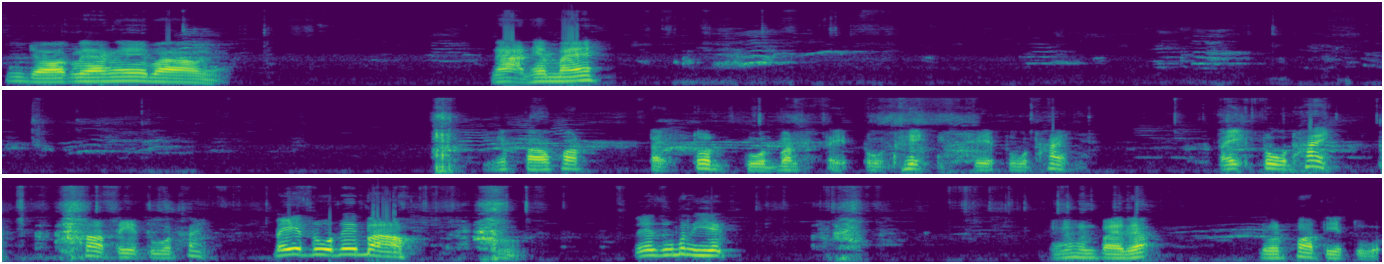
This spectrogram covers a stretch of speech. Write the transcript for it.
มันหยอกแรงไอ้เบาเนี่ยน่าเห็นไหมไอ้เปล่าพอเตะต้นตูดมันเตะตูดให้เตะตูดให้ เตะตูดให้ข้าเตะตูดให้เตะตูดได้เปล่าเตะตูดมันอีกเอ้ยมันไปแล้วโดนพ่อเตะตูด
